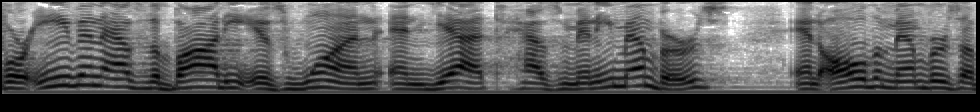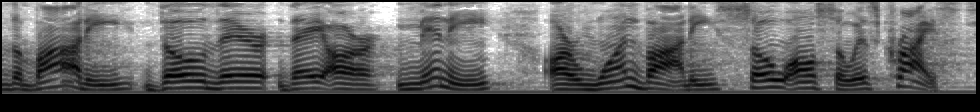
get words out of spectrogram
For even as the body is one and yet has many members, and all the members of the body, though they're- many, are one body, so also is Christ.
